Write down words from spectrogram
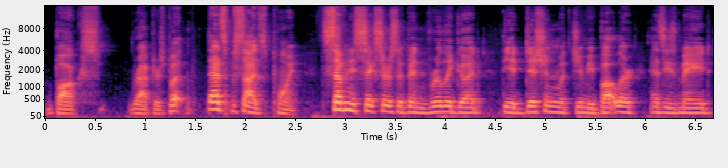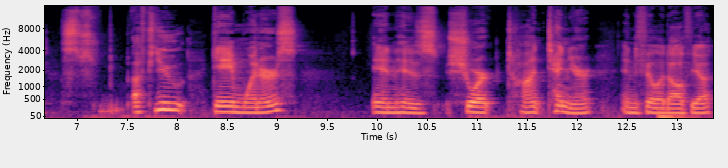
Bucks, Raptors. But that's besides the point. 76ers have been really good. The addition with Jimmy Butler as he's made a few game winners in his short ti tenure in Philadelphia.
